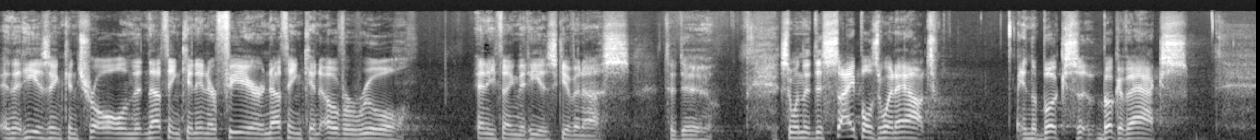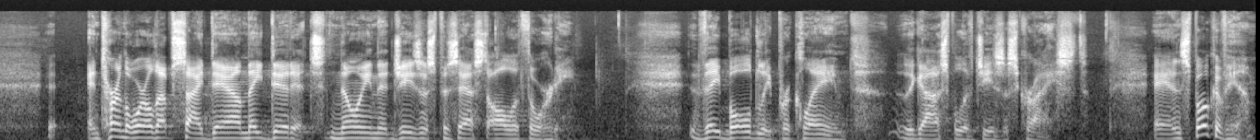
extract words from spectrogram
And that he is in control and that nothing can interfere, nothing can overrule anything that he has given us to do. So when the disciples went out in the books, book of Acts, and turn the world upside down, they did it knowing that Jesus possessed all authority. They boldly proclaimed the gospel of Jesus Christ and spoke of him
